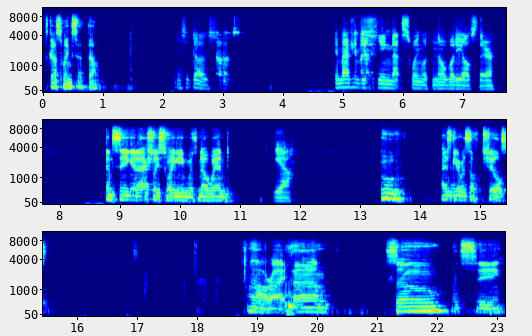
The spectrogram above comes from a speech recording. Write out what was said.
It's got a swing set though. Yes, it does. Imagine just seeing that swing with nobody else there. And seeing it actually swinging with no wind. Yeah. Ooh, I just gave myself chills. All right. Um, So let's see.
